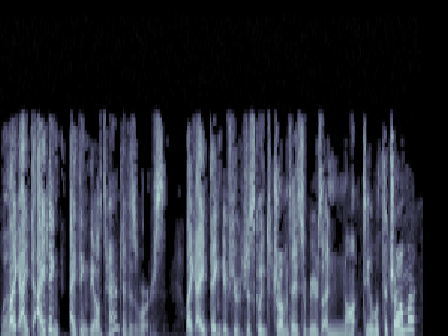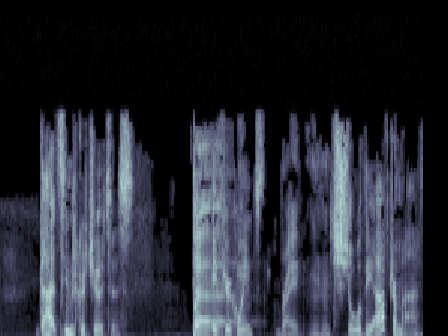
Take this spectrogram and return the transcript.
well, like I, I think I think the alternative is worse. Like I think if you're just going to traumatize superheroes and not deal with the trauma, that seems gratuitous. But Uh, if you're going to right hmm show the aftermath,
